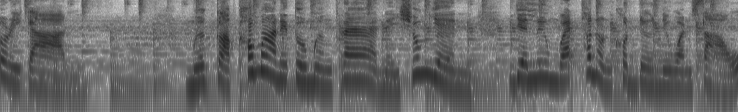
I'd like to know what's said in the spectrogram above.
บริการ เมื่อกลับเข้ามาในตัวเมืองแพร่ในช่วงเย็น อย่าลืมแวะถนนคนเดินในวันเสาร์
